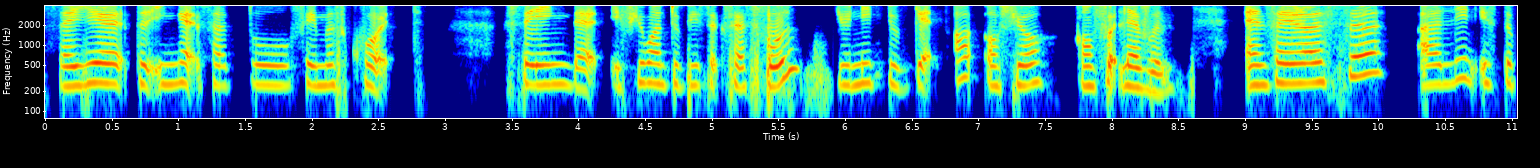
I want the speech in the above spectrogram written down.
saya teringat satu famous quote saying that if you want to be successful, you need to get out of your comfort level. And saya rasa Alin is the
